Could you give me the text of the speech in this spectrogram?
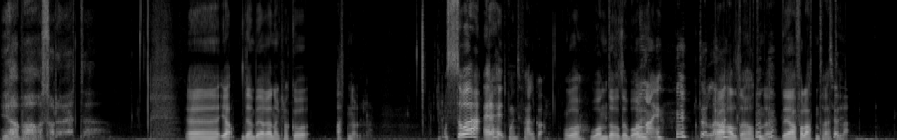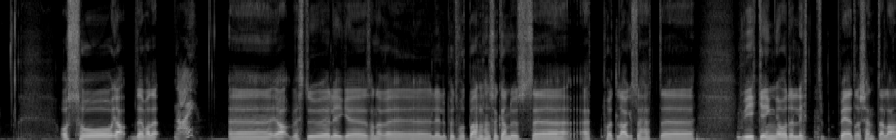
Ja, bare så du vet det. Uh, ja, DNB Arena klokka 18.00. Og så er det høydepunktet for helga. Å, Wonder the Boy. Å oh, nei. Jeg har aldri hørt om det. Det er iallfall 1830. Tuller. Og så Ja, det var det. Nei. Uh, ja, hvis du liker sånn der uh, lilleputtfotball, så kan du se et, på et lag som heter Viking, og det litt bedre kjente la-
